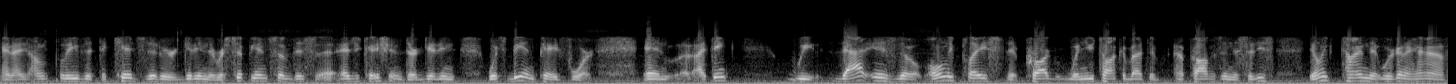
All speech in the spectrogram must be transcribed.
and I don't believe that the kids that are getting the recipients of this uh, education they're getting what's being paid for. And I think we that is the only place that prog- when you talk about the uh, problems in the cities, the only time that we're going to have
